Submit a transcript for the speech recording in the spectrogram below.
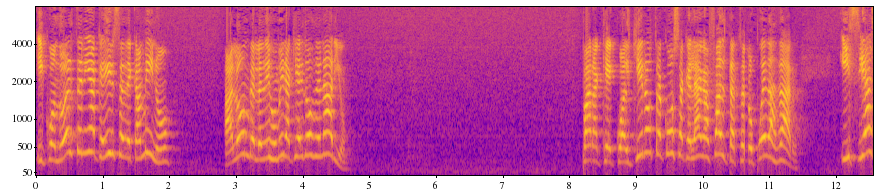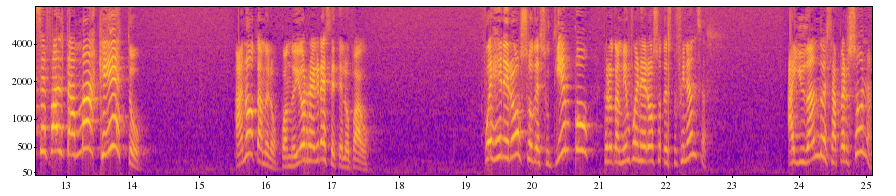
Y cuando él tenía que irse de camino, al hombre le dijo, mira, aquí hay dos denarios. Para que cualquier otra cosa que le haga falta te lo puedas dar. Y si hace falta más que esto, anótamelo. Cuando yo regrese te lo pago. Fue generoso de su tiempo, pero también fue generoso de sus finanzas. Ayudando a esa persona.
